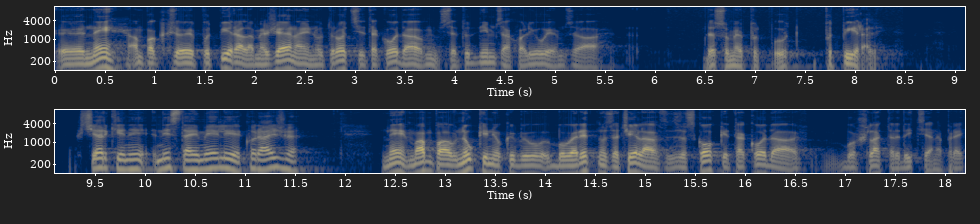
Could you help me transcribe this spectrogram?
E, ne, ampak e, podpirala me žena in otroci, tako da se tudi njim zahvaljujem, za, da so me pod, pod, podpirali. Hčerki ni, niste imeli korajže? Ne, imam pa vnukinjo, ki bo, bo verjetno začela z skoki, tako da bo šla tradicija naprej.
